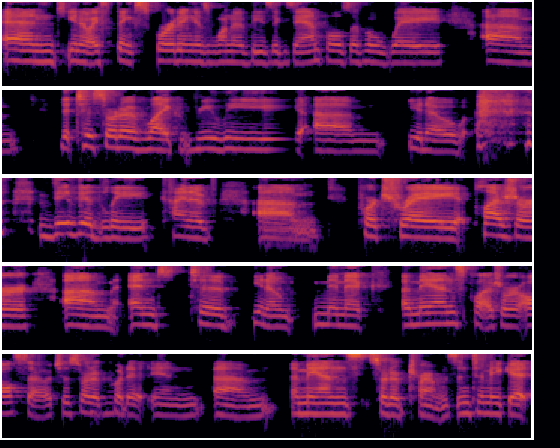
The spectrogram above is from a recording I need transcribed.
and you know, I think squirting is one of these examples of a way um, that to sort of like really, um, you know, vividly kind of um, portray pleasure um, and to you know mimic a man's pleasure also to sort of mm-hmm. put it in um, a man's sort of terms and to make it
